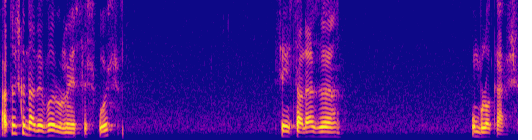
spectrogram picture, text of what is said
Atunci când adevărul nu este spus, se instalează un blocaj.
